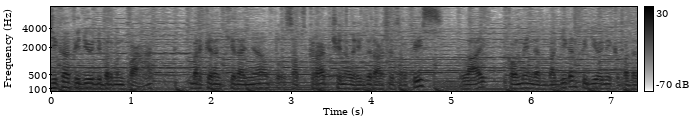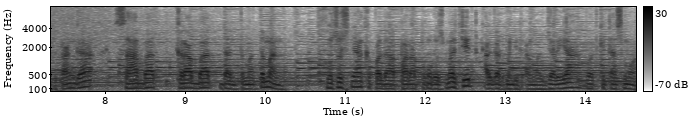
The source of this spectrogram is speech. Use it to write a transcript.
Jika video ini bermanfaat, berkenan kiranya untuk subscribe channel Hijrah Asia Service, like, komen, dan bagikan video ini kepada tetangga, sahabat, kerabat, dan teman-teman. Khususnya kepada para pengurus masjid agar menjadi amal jariah buat kita semua.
